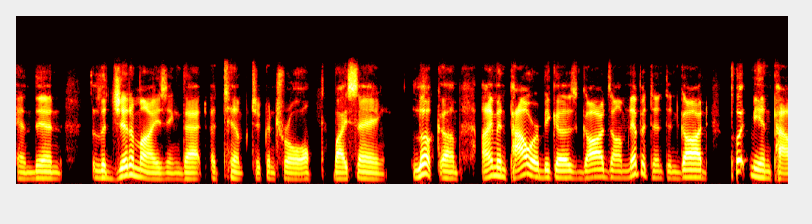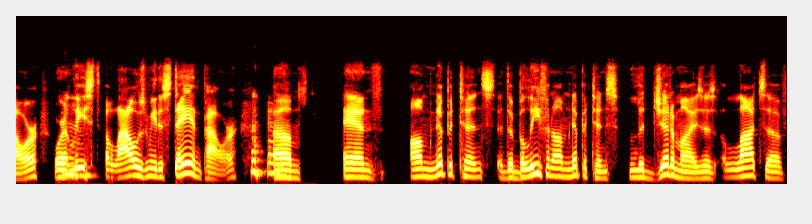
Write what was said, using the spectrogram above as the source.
and then legitimizing that attempt to control by saying, Look, um, I'm in power because God's omnipotent and God put me in power, or at yeah. least allows me to stay in power. um, and omnipotence, the belief in omnipotence legitimizes lots of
